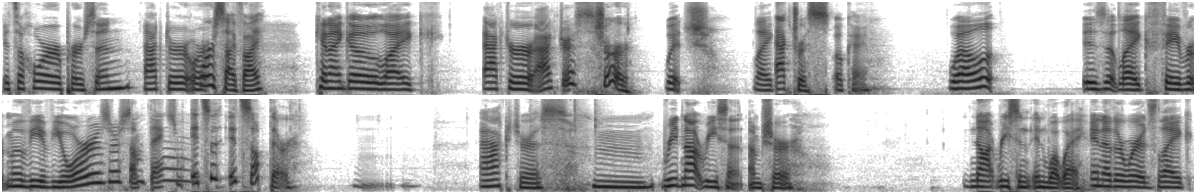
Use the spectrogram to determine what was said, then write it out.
It's a horror person, actor, or Or sci-fi. can I go like actor or actress? Sure. Which, like, Actress. Okay. Well, is it like favorite movie of yours or something? It's a, it's up there. Actress. Hmm. Re- not recent, I'm sure. Not recent in what way? In other words, like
